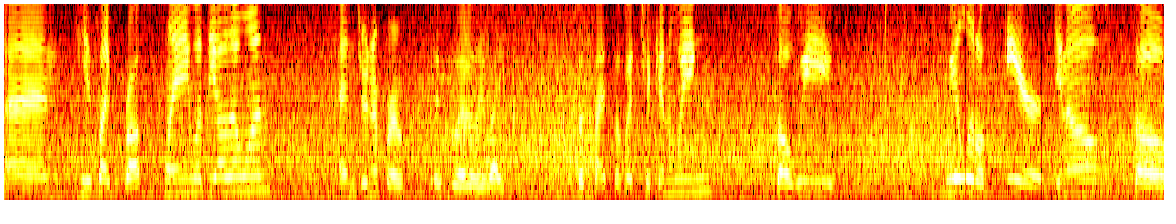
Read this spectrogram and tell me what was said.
And he's like rough playing with the other ones. And Juniper is literally like the size of a chicken wing. So we we a little scared you know? So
